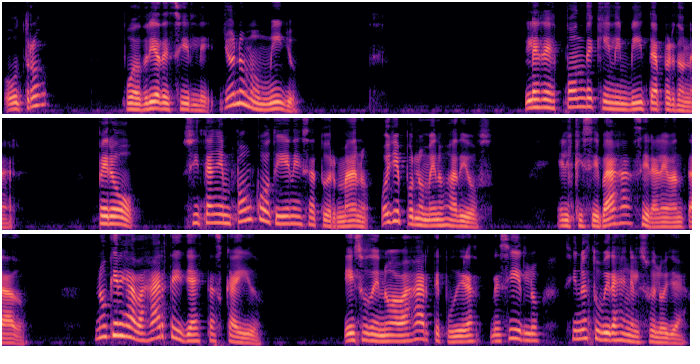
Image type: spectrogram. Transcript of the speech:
otro podría decirle, yo no me humillo, le responde quien le invita a perdonar. Pero si tan en poco tienes a tu hermano, oye por lo menos a Dios. El que se baja será levantado. No quieres abajarte y ya estás caído. Eso de no abajarte pudieras decirlo si no estuvieras en el suelo ya.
